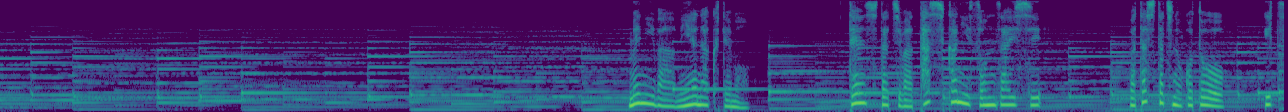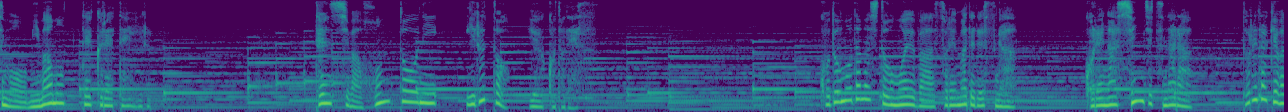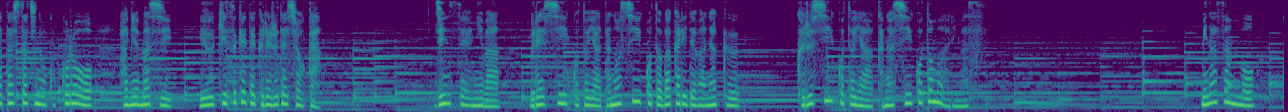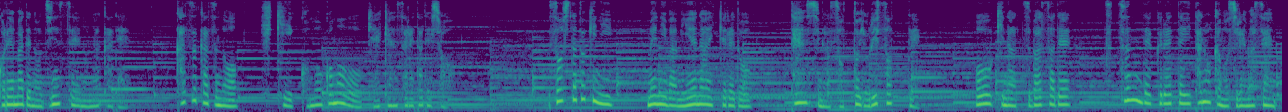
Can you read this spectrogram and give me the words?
目には見えなくても天使たちは確かに存在し私たちのことをいつも見守ってくれている。天使は本当にいるということです。子供騙しと思えばそれまでですがこれが真実ならどれだけ私たちの心を励まし勇気づけてくれるでしょうか。人生には嬉しいことや楽しいことばかりではなく苦しいことや悲しいこともあります。皆さんもこれまでの人生の中で数々の引きこもごもを経験されたでしょう。そうした時に目には見えないけれど天使がそっと寄り添って大きな翼で包んでくれていたのかもしれません。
